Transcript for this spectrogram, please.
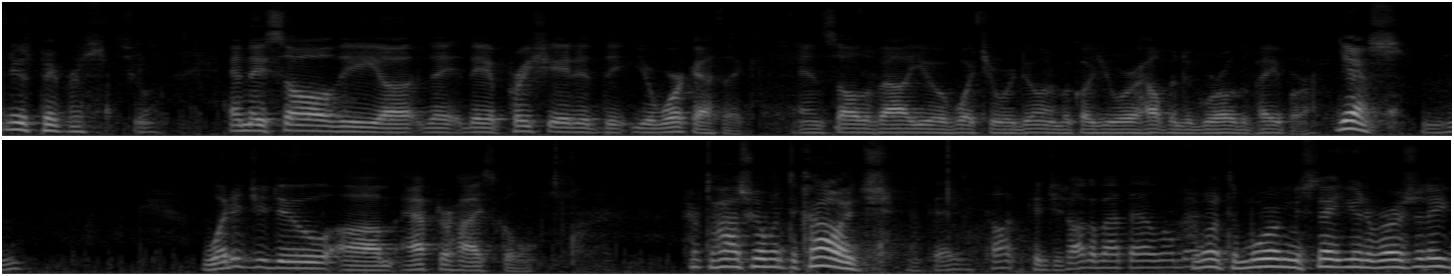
newspapers. Sure. And they saw the uh, they they appreciated the, your work ethic and saw the value of what you were doing because you were helping to grow the paper. Yes. hmm What did you do um, after high school? After high school, I went to college. Okay, talk. Could you talk about that a little bit? I went to Morgan State University.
